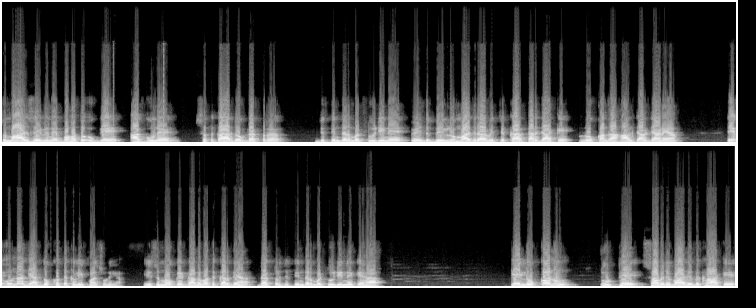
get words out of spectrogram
ਸਮਾਜ ਸੇਵੀ ਨੇ ਬਹੁਤ ਉੱਗੇ ਆਗੂ ਨੇ ਸਤਿਕਾਰਯੋਗ ਡਾਕਟਰ ਜਤਿੰਦਰ ਮੱਟੂ ਜੀ ਨੇ ਪਿੰਡ ਬੇਲੂ ਮਾਜਰਾ ਵਿੱਚ ਘਰ ਘਰ ਜਾ ਕੇ ਲੋਕਾਂ ਦਾ ਹਾਲ ਚਾਲ ਜਾਣਿਆ ਤੇ ਉਹਨਾਂ ਦੀਆਂ ਦੁੱਖ ਤਕਲੀਫਾਂ ਸੁਣੀਆਂ। ਇਸ ਮੌਕੇ ਗੱਲਬਾਤ ਕਰਦਿਆਂ ਡਾਕਟਰ ਜਤਿੰਦਰ ਮੱਟੂ ਜੀ ਨੇ ਕਿਹਾ ਕਿ ਲੋਕਾਂ ਨੂੰ ਝੂਠੇ ਸਬਜ਼ਬਾਜ਼ ਦਿਖਾ ਕੇ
